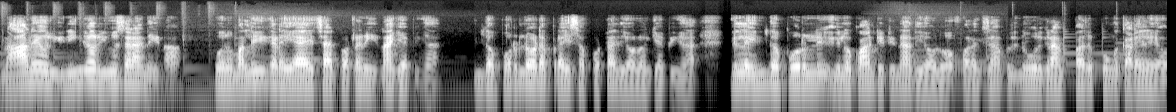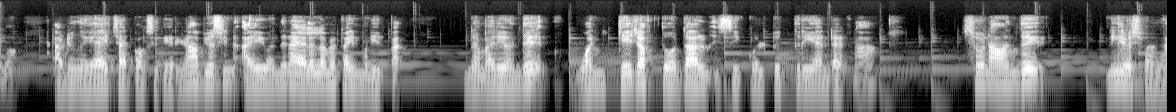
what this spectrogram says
நானே ஒரு நீங்கள் ஒரு யூஸராக இருந்தீங்கன்னா ஒரு மளிகை கடை ஏஐ சாட் பாட்டில் நீங்கள் என்ன கேட்பீங்க இந்த பொருளோட ப்ரைஸை போட்டு அது எவ்வளோன்னு கேட்பீங்க? இல்லை இந்த பொருள் இவ்வளோ குவான்டிட்டினா அது எவ்வளோ? ஃபார் எக்ஸாம்பிள் நூறு கிராம் பருப்பு உங்கள் கடையில் எவ்வளோ? அப்படி உங்கள் ஏஐ சாட் பாக்ஸ் கேட்குறீங்கன்னா அப்யோசின் ஐ வந்து நான் எல்லாம் ட்ரைன் பண்ணியிருப்பேன். இந்த மாதிரி வந்து one kg of toor dal is equal to three ஹண்ட்ரட்னா ஸோ நான் வந்து நீங்களே வச்சுப்பாங்க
